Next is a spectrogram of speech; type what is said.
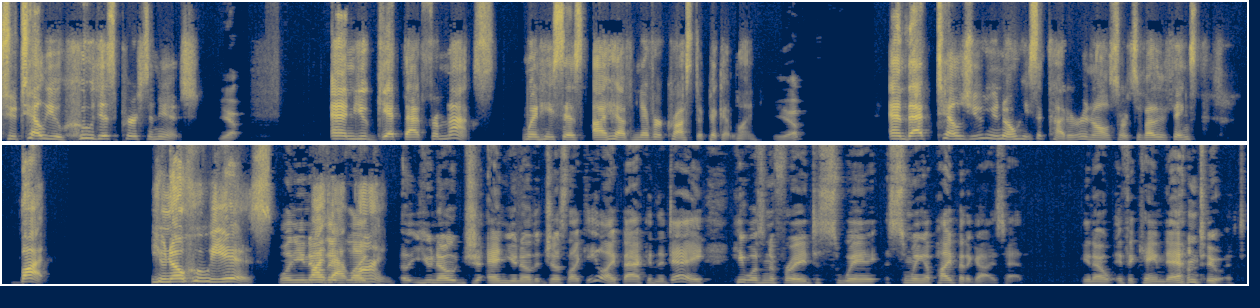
to tell you who this person is Yep. and you get that from max when he says i have never crossed a picket line Yep. And that tells you you know he's a cutter and all sorts of other things but you know who he is Well, you know by that, that like line uh, you know, and you know that just like Eli back in the day, he wasn't afraid to swing swing a pipe at a guy's head. You know, if it came down to it,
